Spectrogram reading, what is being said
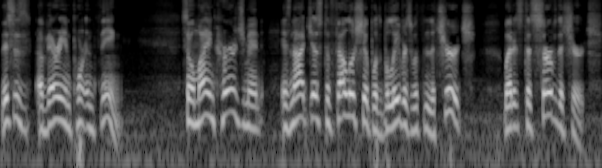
This is a very important thing. So, my encouragement is not just to fellowship with believers within the church, but it's to serve the church.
